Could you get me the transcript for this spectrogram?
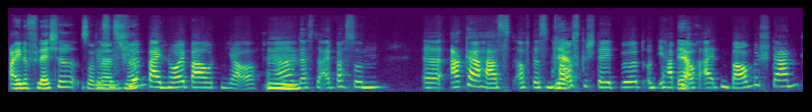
eine Fläche, sondern. Das ist schlimm ne? bei Neubauten ja oft, ne? mhm. ne? dass du einfach so ein äh, Acker hast, auf das ein ja. Haus gestellt wird und ihr habt ja, ja auch alten Baumbestand.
